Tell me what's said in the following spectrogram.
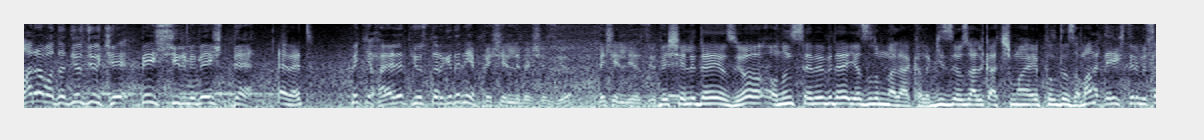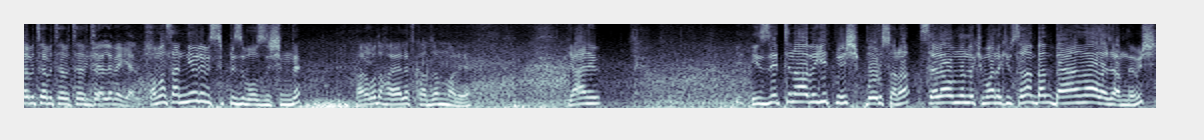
Arabada diyor, diyor ki 525D. Evet. Peki hayalet göstergede niye 555 yazıyor? 550 yazıyor. 550D yazıyor. Onun sebebi de yazılımla alakalı. Gizli özellik açma yapıldığı zaman. Ha, değiştirmiş. Tabii tabii tabii tabii. Güncelleme gelmiş. Ama sen niye öyle bir sürprizi bozdun şimdi? Arabada hayalet kadran var ya. Yani İzzettin abi gitmiş Borusan'a. Selamünaleyküm aleykümselam ben BMW alacağım demiş.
